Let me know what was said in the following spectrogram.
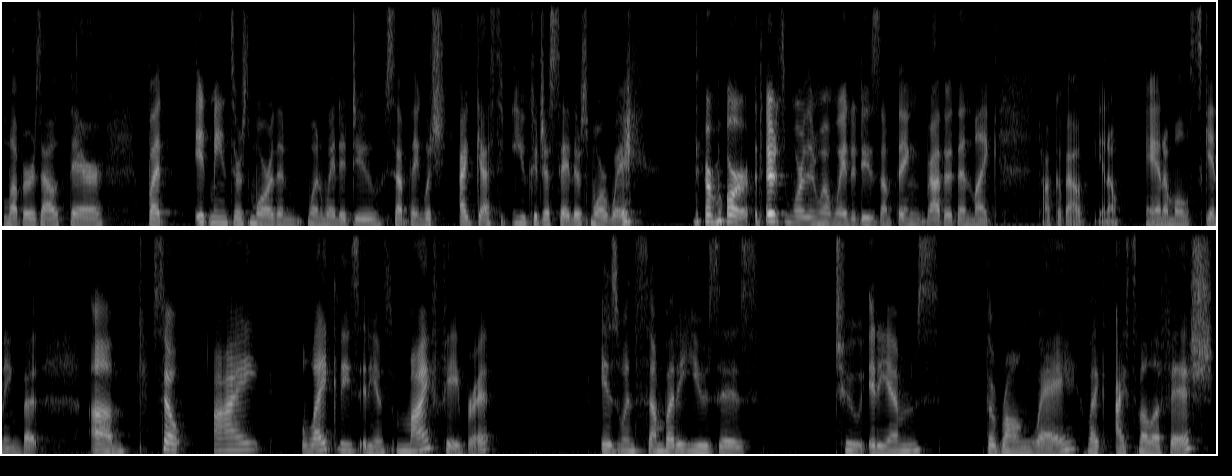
lovers out there, but it means there's more than one way to do something, which I guess you could just say there's more way there more there's more than one way to do something rather than like talk about, you know, animal skinning, but um so I like these idioms. My favorite is when somebody uses two idioms the wrong way, like I smell a fish.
